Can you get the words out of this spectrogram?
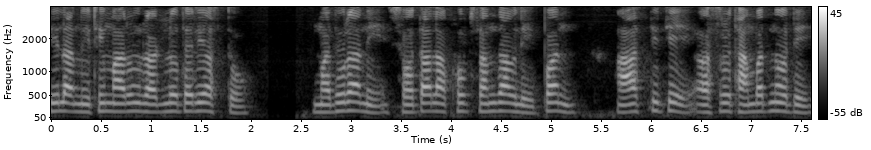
तिला मिठी मारून रडलो तरी असतो. मधुराने स्वतःला खूप समजावले पण आज तिचे अश्रू थांबत नव्हते.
